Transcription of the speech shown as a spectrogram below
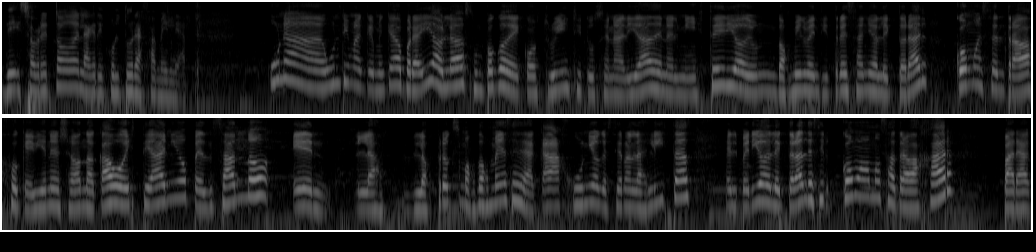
de, sobre todo de la agricultura familiar. Una última que me queda por ahí, hablabas un poco de construir institucionalidad en el ministerio de un 2023 año electoral. ¿Cómo es el trabajo que vienen llevando a cabo este año pensando en las- los próximos dos meses, de acá a junio que cierran las listas, el periodo electoral? decir, ¿cómo vamos a trabajar para,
